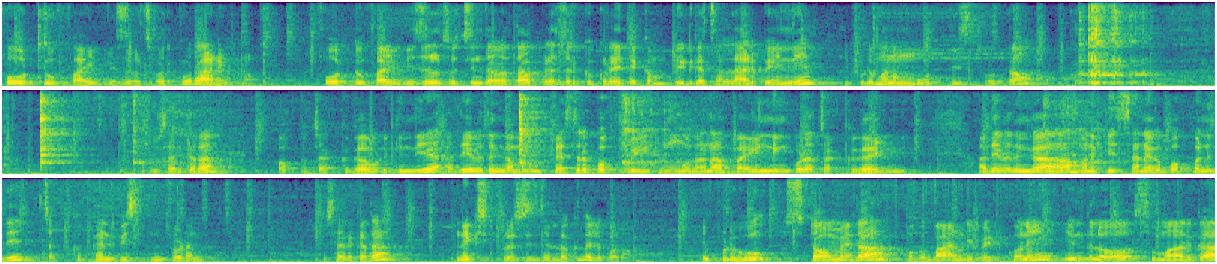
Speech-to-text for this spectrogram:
ఫోర్ టు ఫైవ్ విజిల్స్ వరకు రానిద్దాం. ఫోర్ టు ఫైవ్ విజిల్స్ వచ్చిన తర్వాత ప్రెషర్ కుక్కర్ అయితే కంప్లీట్గా చల్లారిపోయింది. ఇప్పుడు మనం మూత తీసి చూద్దాం. చూసారు కదా? పప్పు చక్కగా ఉడికింది. అదేవిధంగా మనం పెసరపప్పు వేయటం మూలన బైండింగ్ కూడా చక్కగా అయింది. అదేవిధంగా మనకి శనగపప్పు అనేది చక్కగా కనిపిస్తుంది చూడండి. చూసారు కదా? నెక్స్ట్ ప్రొసీజర్లోకి వెళ్ళిపోదాం. ఇప్పుడు స్టవ్ మీద ఒక బాండీ పెట్టుకొని ఇందులో సుమారుగా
